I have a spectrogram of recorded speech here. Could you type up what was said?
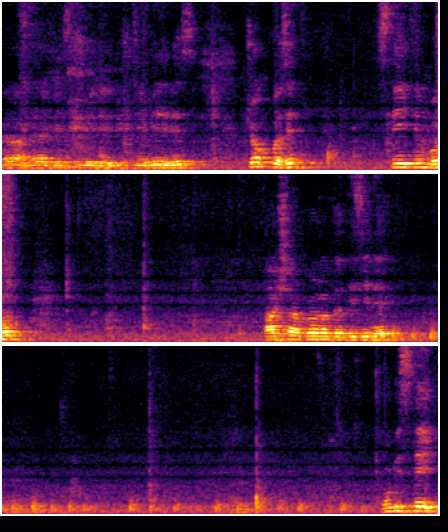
Herhalde herkes biliyor diye düşünebiliriz. Çok basit. State'in bu. Taşlar burada dizili. Bu bir state.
